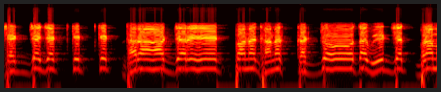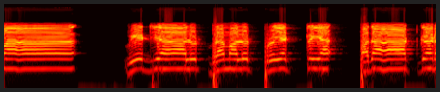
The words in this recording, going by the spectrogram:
झज्जजत्किट्किट्धराज्यरेट् विपनघनः खड्जोत वीड्यद्भ्रमा वीड्यालुट्भ्रमलुट्प्रुयट्रिय पदाट्गड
